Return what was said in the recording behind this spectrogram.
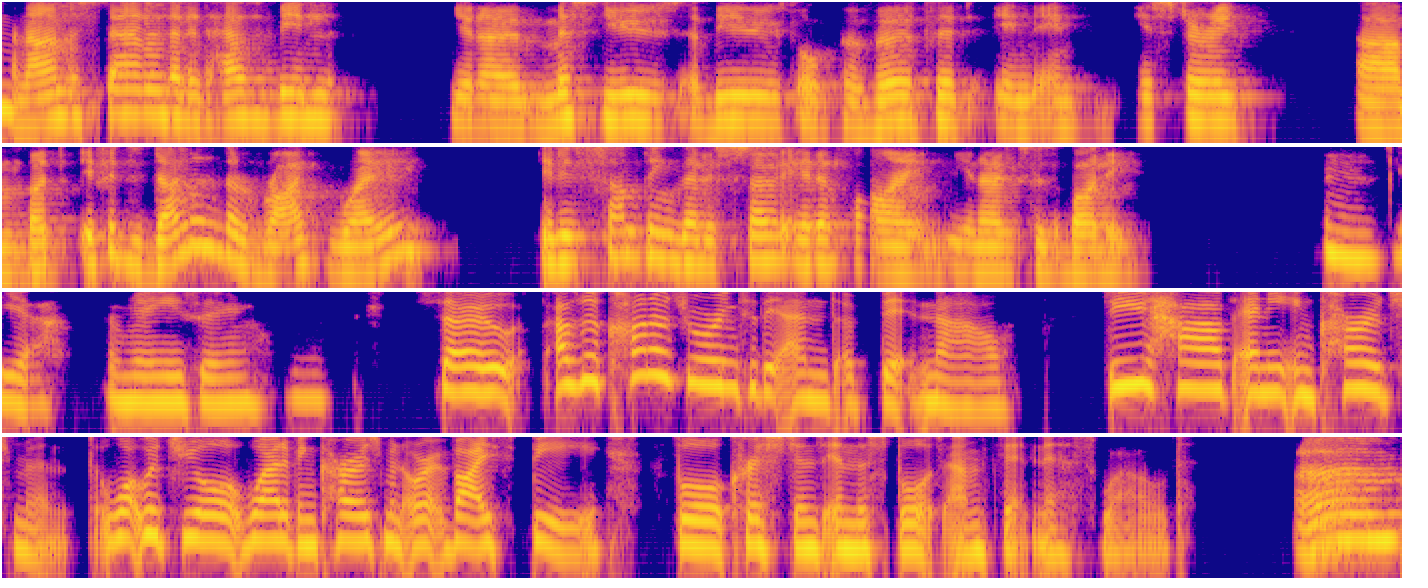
Mm. And I understand that it has been, you know, misused, abused, or perverted in in history. Um, but if it's done in the right way, it is something that is so edifying, you know, to the body. Mm, yeah, amazing. So, as we're kind of drawing to the end a bit now, do you have any encouragement? What would your word of encouragement or advice be for Christians in the sports and fitness world? Um,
